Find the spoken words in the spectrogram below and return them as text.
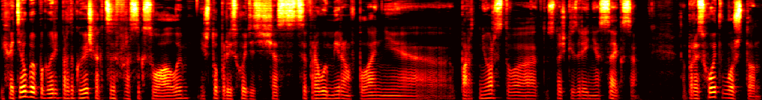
И хотел бы поговорить про такую вещь, как цифросексуалы, и что происходит сейчас с цифровым миром в плане партнерства с точки зрения секса. Происходит вот что.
